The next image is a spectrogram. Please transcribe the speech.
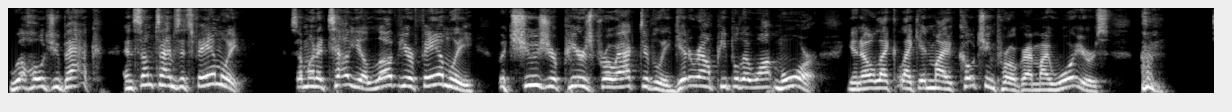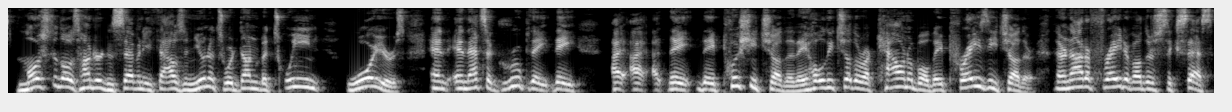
will hold you back. And sometimes it's family. So I'm going to tell you, love your family, but choose your peers proactively. Get around people that want more. You know, like, like in my coaching program, my warriors, most of those 170,000 units were done between warriors. And, and that's a group. They, they, I, I, they, they push each other. They hold each other accountable. They praise each other. They're not afraid of other success.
